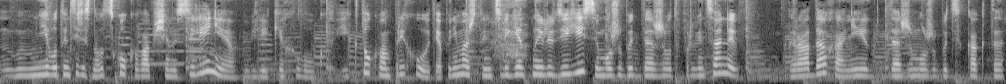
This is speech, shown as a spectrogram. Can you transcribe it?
Мне вот интересно, вот сколько вообще населения Великих Луг, и кто к вам приходит? Я понимаю, что интеллигентные люди есть, и, может быть, даже вот в провинциальных городах они даже, может быть, как-то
